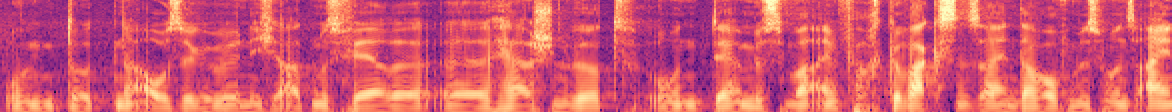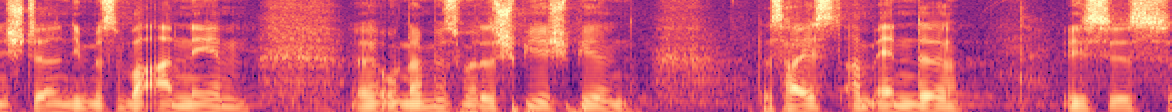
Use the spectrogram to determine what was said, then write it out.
und dort eine außergewöhnliche Atmosphäre äh, herrschen wird. Und der müssen wir einfach gewachsen sein, darauf müssen wir uns einstellen, die müssen wir annehmen und dann müssen wir das Spiel spielen. Das heißt, am Ende ist es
